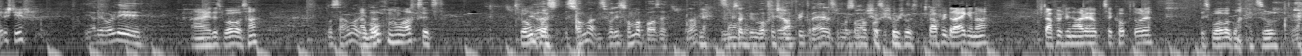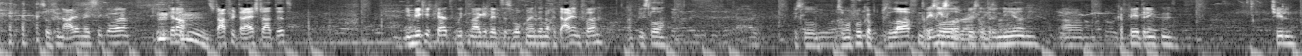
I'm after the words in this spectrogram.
Ehre, Steff. Der Olli, Ei, das war was, ha? wo sind wir Eine wieder? Woche haben wir ausgesetzt. Zwei Ja, Unfall. das, Sommer, das war die Sommerpause. Ne? wir haben gesagt, wir machen Staffel 3, das haben wir Sommerpause. Schluss, Schluss. Staffel 3, genau. Staffelfinale habt ihr gehabt, oder? Das war aber gar nicht so, so finalemäßig, aber genau, Staffel 3 startet. In Wirklichkeit wollten wir eigentlich letztes Wochenende nach Italien fahren. Ein bisschen, bisschen was haben wir vorgehabt? Ein bisschen laufen, ein bisschen, bisschen trainieren, äh, Kaffee trinken, chillen.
